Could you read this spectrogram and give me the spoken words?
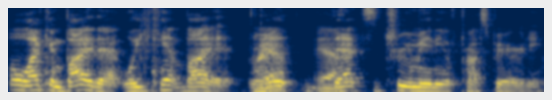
"Oh, I can buy that." Well, you can't buy it, right? Yeah, yeah. That's the true meaning of prosperity.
